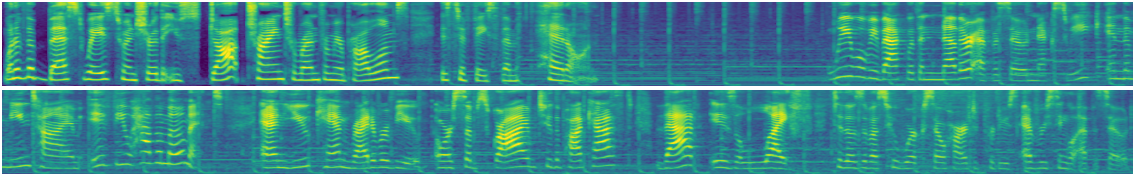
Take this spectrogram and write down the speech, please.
one of the best ways to ensure that you stop trying to run from your problems is to face them head on. We will be back with another episode next week. In the meantime, if you have a moment, and you can write a review or subscribe to the podcast. That is life to those of us who work so hard to produce every single episode.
